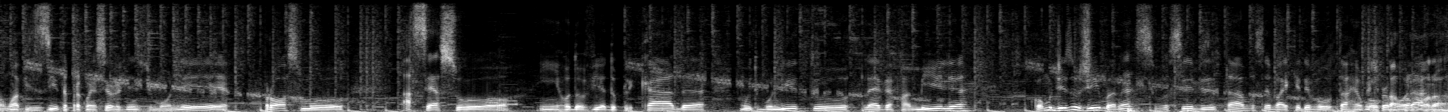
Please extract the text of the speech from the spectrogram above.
uma visita para conhecer o Jardim de Monet, próximo, acesso em rodovia duplicada, muito bonito, leve a família. Como diz o Giba, né? Se você visitar, você vai querer voltar realmente para morar, morar.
